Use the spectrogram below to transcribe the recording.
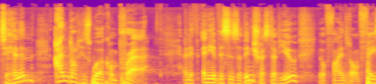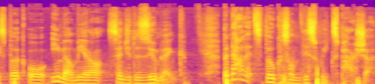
Tehillim and on his work on prayer. And if any of this is of interest of you, you'll find it on Facebook or email me and I'll send you the Zoom link. But now let's focus on this week's parasha.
